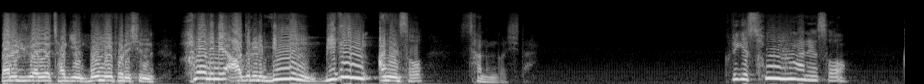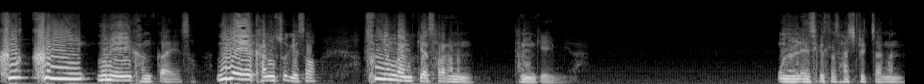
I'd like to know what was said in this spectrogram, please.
나를 위하여 자기 몸을 버리신 하나님의 아들을 믿는 믿음 안에서 사는 것이다. 그러게 성령 안에서 그 큰 은혜의 강가에서 은혜의 강 속에서 성령과 함께 살아가는 단계입니다. 오늘 에스겔서 41장은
